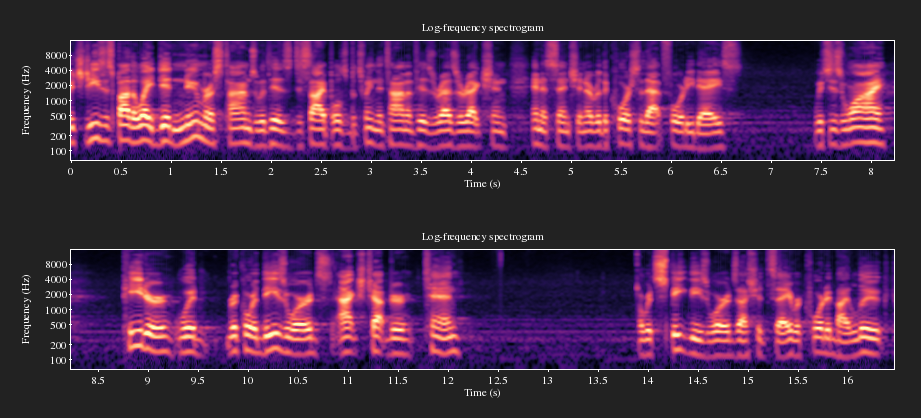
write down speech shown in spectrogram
which Jesus, by the way, did numerous times with his disciples between the time of his resurrection and ascension over the course of that 40 days, which is why Peter would record these words, Acts chapter 10, or would speak these words, I should say, recorded by Luke.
